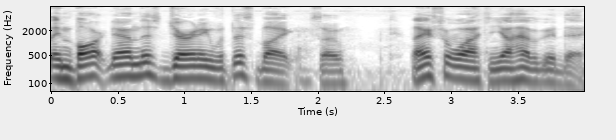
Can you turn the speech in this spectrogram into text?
embark down this journey with this bike. So thanks for watching. Y'all have a good day.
